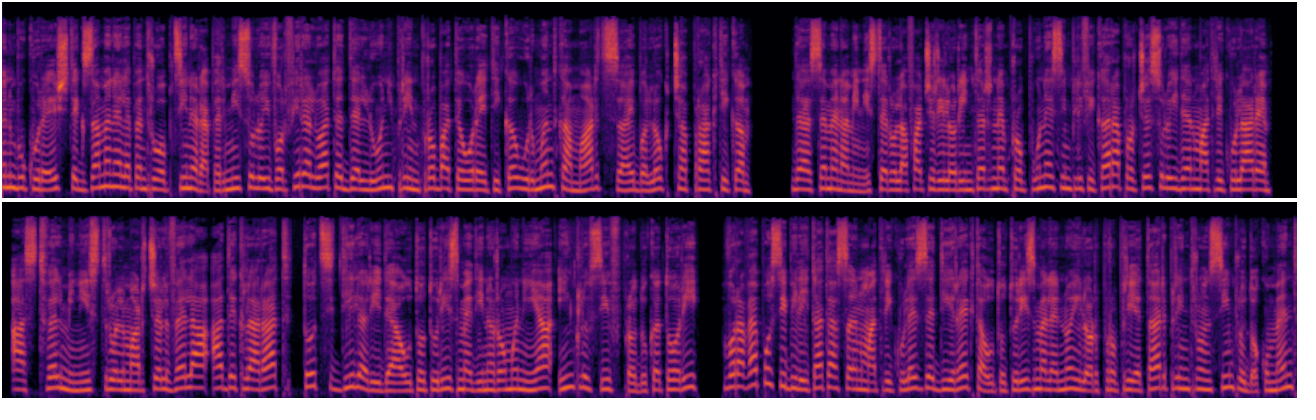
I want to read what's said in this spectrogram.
În București, examenele pentru obținerea permisului vor fi reluate de luni prin proba teoretică, urmând ca marți să aibă loc cea practică. De asemenea, Ministerul Afacerilor Interne propune simplificarea procesului de înmatriculare. Astfel, ministrul Marcel Vela a declarat toți dealerii de autoturisme din România, inclusiv producătorii, vor avea posibilitatea să înmatriculeze direct autoturismele noilor proprietari printr-un simplu document,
